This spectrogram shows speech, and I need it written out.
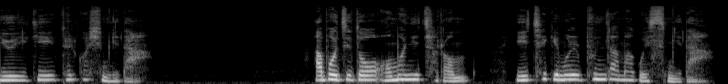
유익이 될 것입니다. 아버지도 어머니처럼 이 책임을 분담하고 있습니다.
